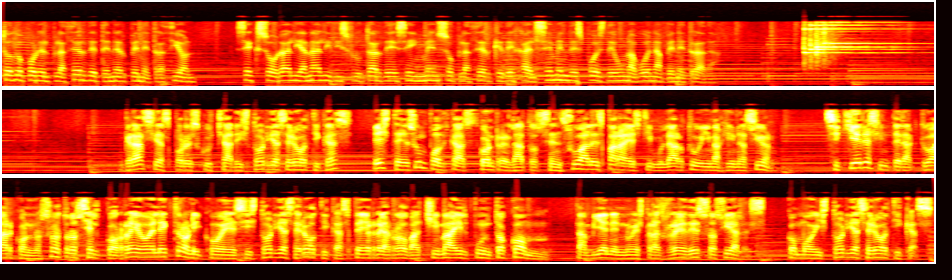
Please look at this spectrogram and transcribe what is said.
todo por el placer de tener penetración, sexo oral y anal y disfrutar de ese inmenso placer que deja el semen después de una buena penetrada. Gracias por escuchar historias eróticas, este es un podcast con relatos sensuales para estimular tu imaginación. Si quieres interactuar con nosotros el correo electrónico es historiaseroticaspr.gmail.com, también en nuestras redes sociales, como historias eróticas.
